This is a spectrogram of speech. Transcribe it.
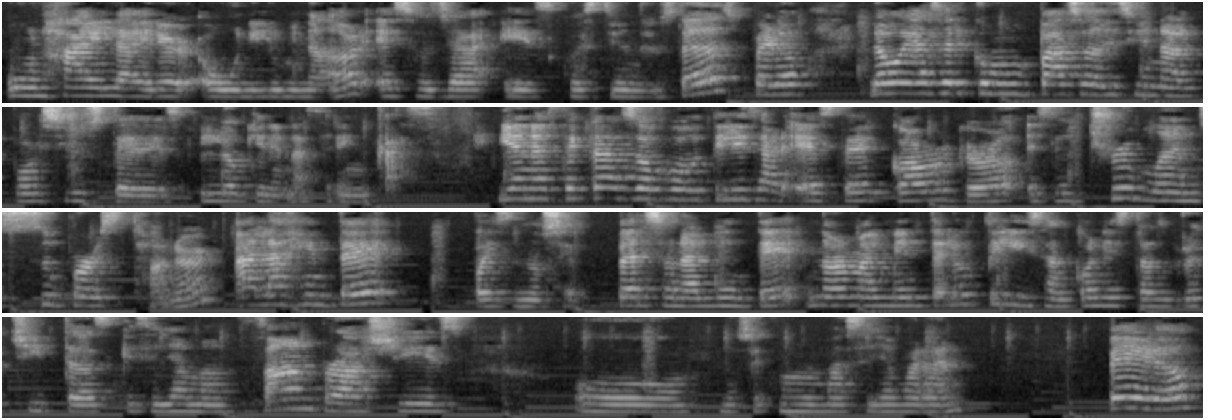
un highlighter o un iluminador, eso ya es cuestión de ustedes, pero lo voy a hacer como un paso adicional por si ustedes lo quieren hacer en casa. Y en este caso voy a utilizar este CoverGirl, es el True Blend Super Stunner. A la gente pues no sé, personalmente normalmente lo utilizan con estas brochitas que se llaman fan brushes o no sé cómo más se llamarán, pero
